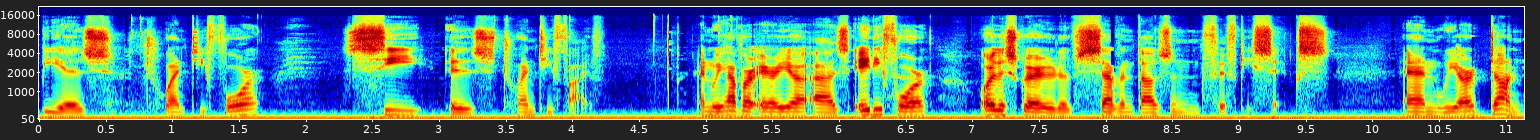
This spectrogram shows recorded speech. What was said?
B is 24, C is 25. And we have our area as 84 or the square root of 7056 and we are done.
